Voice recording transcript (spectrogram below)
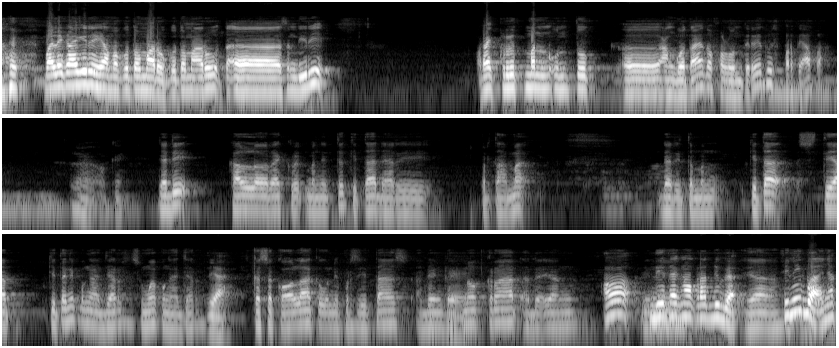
Balik lagi nih sama Kutomaru. Kutomaru eh, sendiri rekrutmen untuk eh, anggotanya atau volunteernya itu seperti apa? Nah, Oke. Jadi kalau rekrutmen itu kita dari pertama dari temen kita setiap kita ini pengajar semua pengajar Ya. ke sekolah ke universitas ada yang teknokrat ada yang Oh, di teknokrat juga. ya Sini banyak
